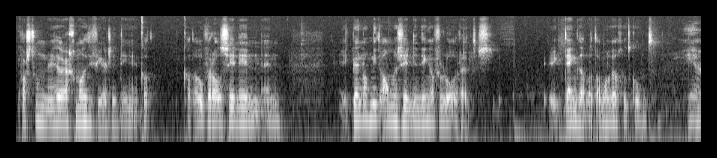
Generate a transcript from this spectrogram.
was toen heel erg gemotiveerd in dingen. Ik had, ik had overal zin in. En ik ben nog niet al mijn zin in dingen verloren. Dus ik denk dat het allemaal wel goed komt. Ja.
